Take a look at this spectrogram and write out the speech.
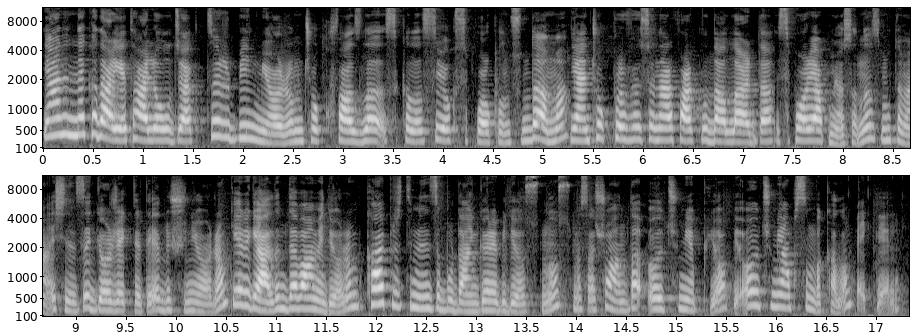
Yani ne kadar yeterli olacaktır bilmiyorum. Çok fazla skalası yok spor konusunda ama yani çok profesyonel farklı dallarda spor yapmıyorsanız muhtemelen işinizi görecektir diye düşünüyorum. Geri geldim, devam ediyorum. Kalp ritminizi buradan görebiliyorsunuz. Mesela şu anda ölçüm yapıyor. Bir ölçüm yapsın bakalım. Bekleyelim.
